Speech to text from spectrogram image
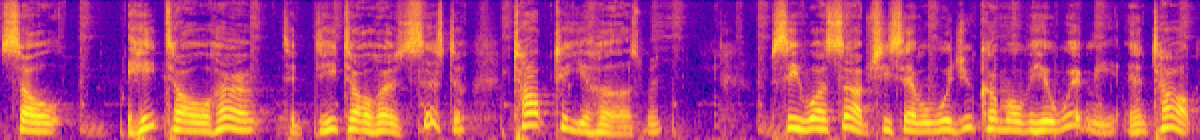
So he told her to, he told her sister, talk to your husband, see what's up. She said, Well, would you come over here with me and talk?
